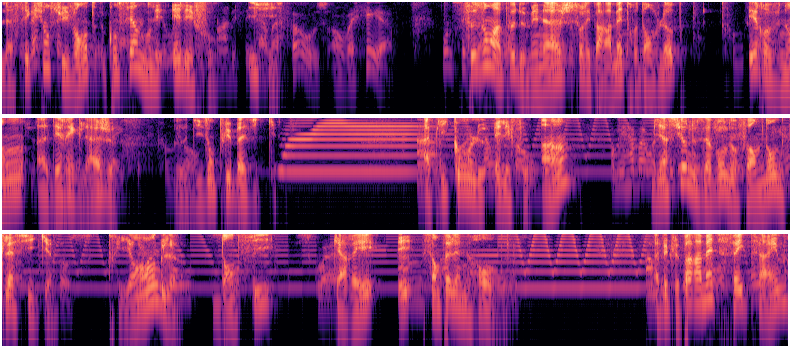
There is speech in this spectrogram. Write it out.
La section suivante concerne les LFO, ici. Faisons un peu de ménage sur les paramètres d'enveloppe et revenons à des réglages, euh, disons plus basiques. Appliquons le LFO 1. Bien sûr, nous avons nos formes d'ondes classiques, triangle, dent de scie carré et sample and hold. Avec le paramètre Fade Time,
